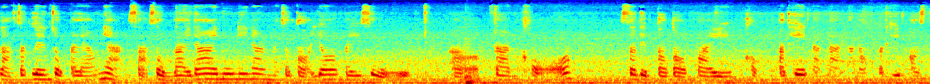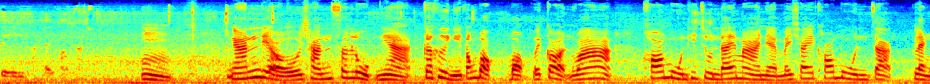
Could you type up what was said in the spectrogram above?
หลังจากเรียนจบไปแล้วเนี่ย สะสมรายได้นู่นนี่นั่นมันจะต่อยอดไปสู่การขอสเต็ปต่อๆไปของประเทศนั้นๆนะเนาะประเทศออสเตรเลียอะไรประมาณนั้นอืมงั้นเดี๋ยวฉันสรุปเนี่ยก็คืออย่างนี้ต้องบอกบอกไว้ก่อนว่า ข้อมูลที่จูนได้มาเนี่ย ไม่ใช่ข้อมูลจากแหล่ง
